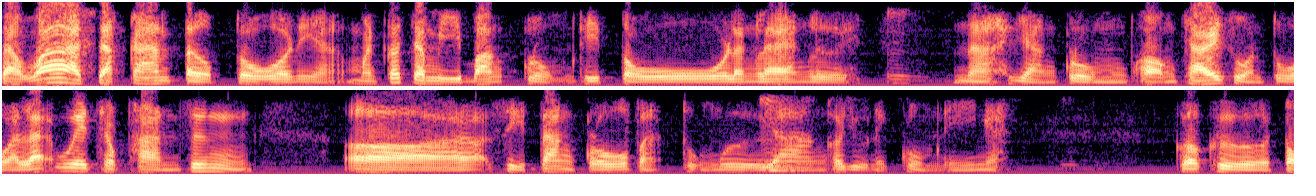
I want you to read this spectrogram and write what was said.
แต่ว่าจากการเติบโตเนี่ย มันก็จะมีบางกลุ่มที่โตแรงๆเลยอืมนะอย่างกลุ่มของใช้ส่วนตัวและเวชภัณฑ์ซึ่งเอ่อสีตังโกลบอะถุงมือยางเขาอยู่ในกลุ่มนี้ไง ก็คือโต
